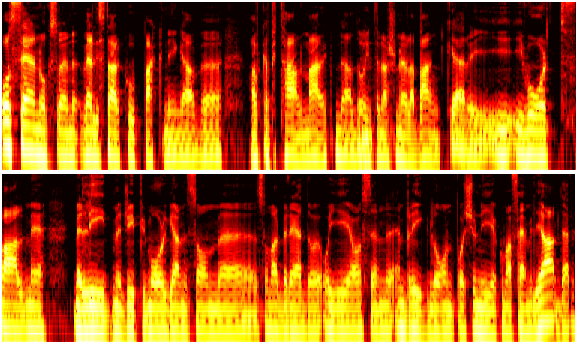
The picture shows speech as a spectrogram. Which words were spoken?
Och sen också en väldigt stark uppbackning av, eh, av kapitalmarknad och mm. internationella banker. I, I vårt fall med, med Lead, med JP Morgan som, eh, som var beredd att, att ge oss en, en brigglån på 29,5 miljarder.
